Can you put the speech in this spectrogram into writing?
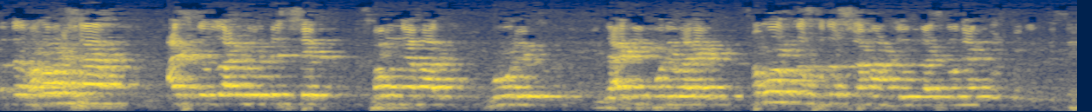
তাদের ভালোবাসা আজকে উদাহরণ দিচ্ছে, সঙ্গে আমার মূল জাতি পরিবারের সমস্ত সদস্য আমার আজকে অনেক কষ্ট করতেছে।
